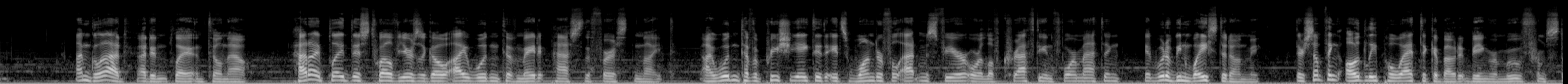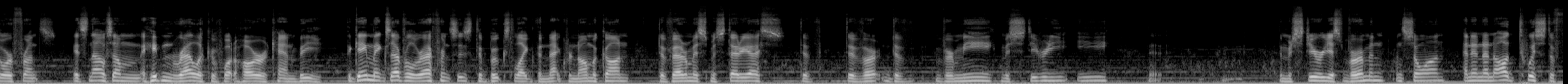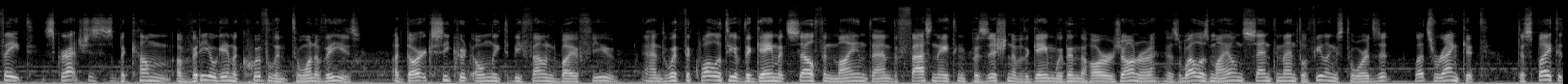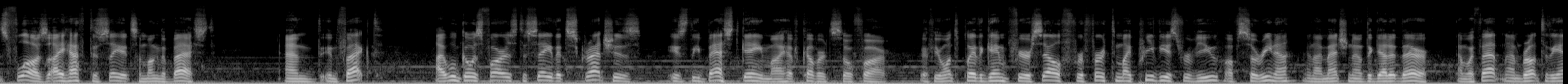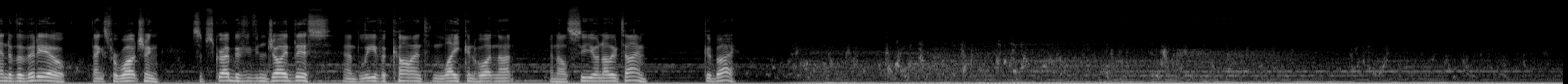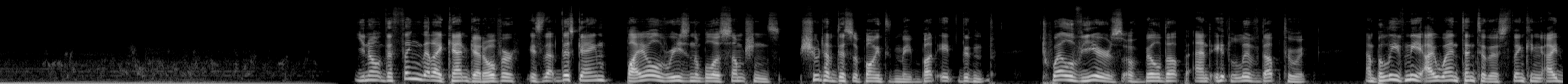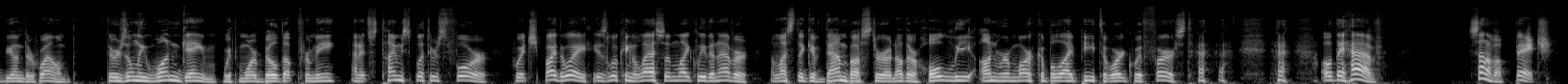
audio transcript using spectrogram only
I'm glad I didn't play it until now. Had I played this 12 years ago, I wouldn't have made it past the first night. I wouldn't have appreciated its wonderful atmosphere or Lovecraftian formatting. It would have been wasted on me. There's something oddly poetic about it being removed from storefronts. It's now some hidden relic of what horror can be. The game makes several references to books like the Necronomicon, De Vermis Mysteriis, De, De, Ver, De Vermi Mysterii, the mysterious vermin, and so on. And in an odd twist of fate, Scratches has become a video game equivalent to one of these. A dark secret only to be found by a few. And with the quality of the game itself in mind and the fascinating position of the game within the horror genre, as well as my own sentimental feelings towards it, let's rank it. Despite its flaws, I have to say it's among the best. And in fact, I will go as far as to say that Scratches is the best game I have covered so far. If you want to play the game for yourself, refer to my previous review of Serena, and I mention how to get it there. And with that, I'm brought to the end of the video. Thanks for watching. Subscribe if you've enjoyed this, and leave a comment and like and whatnot, and I'll see you another time. Goodbye. You know, the thing that I can't get over is that this game, by all reasonable assumptions, should have disappointed me, but it didn't. 12 years of build up and it lived up to it. And believe me, I went into this thinking I'd be underwhelmed. There's only one game with more build up for me, and it's TimeSplitters 4, which, by the way, is looking less unlikely than ever, unless they give Dambuster another wholly unremarkable IP to work with first. oh, they have. Son of a bitch.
